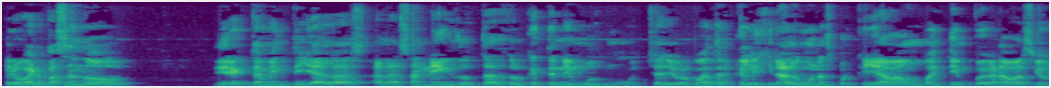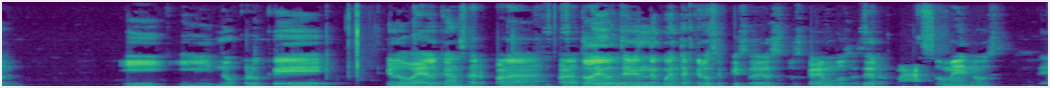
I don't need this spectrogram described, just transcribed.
Pero bueno, pasando directamente ya a las, a las anécdotas, creo que tenemos muchas. Yo creo que voy a tener que elegir algunas porque ya va un buen tiempo de grabación y, y no creo que, que nos vaya a alcanzar para, para todo. Digo, teniendo en cuenta que los episodios los queremos hacer más o menos De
